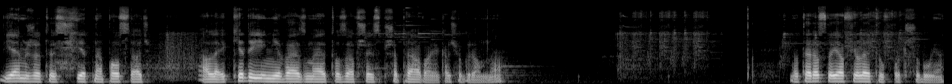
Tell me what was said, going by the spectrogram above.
Wiem, że to jest świetna postać, ale kiedy jej nie wezmę, to zawsze jest przeprawa jakaś ogromna. No teraz to ja fioletów potrzebuję.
